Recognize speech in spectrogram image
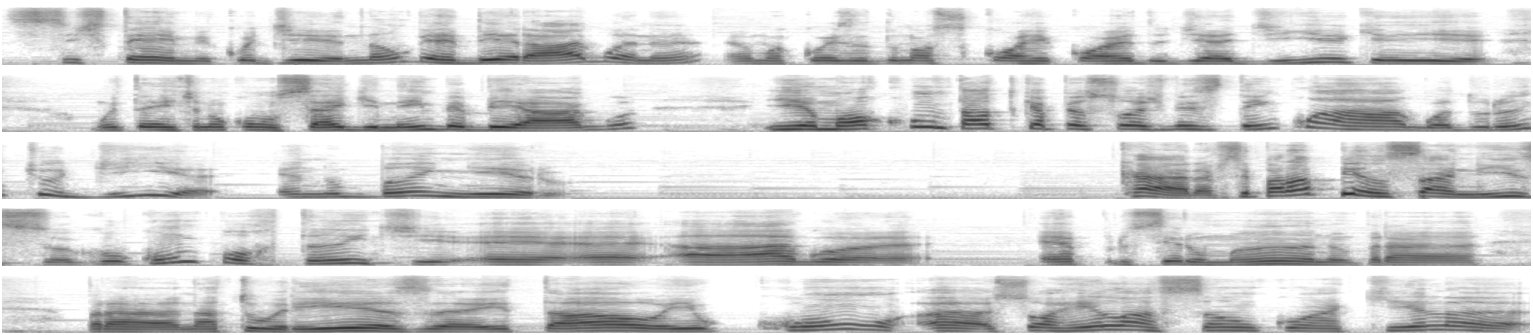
sistêmico de não beber água, né? É uma coisa do nosso corre-corre do dia a dia, que muita gente não consegue nem beber água. E o maior contato que a pessoa às vezes tem com a água durante o dia é no banheiro. Cara, você parar pra pensar nisso, o quão importante é, é a água é para o ser humano, para a natureza e tal, e com a sua relação com aquela,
